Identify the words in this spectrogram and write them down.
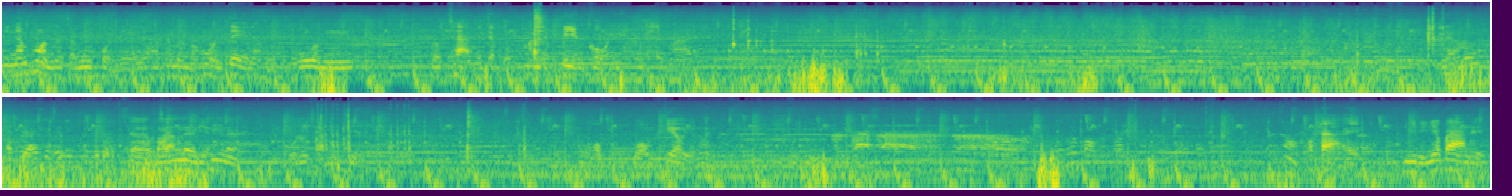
มีน้ำห่อนมันจะมีผลยังไงนะครับถ้ามันแบบห่อนเต้เนี่ยผมผมว่ามันรสชาติมันจะมันจะเปลี่ยนโกยมาเนี่ยแต่บางเนี่ยที่น่ะโอ้รสชาติมัน เปลี่ยนวอร์มวอร์มแก้วอย่างน้อยอ้าวเขาถ่ายดีดีเนี่ยบ้านเลย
